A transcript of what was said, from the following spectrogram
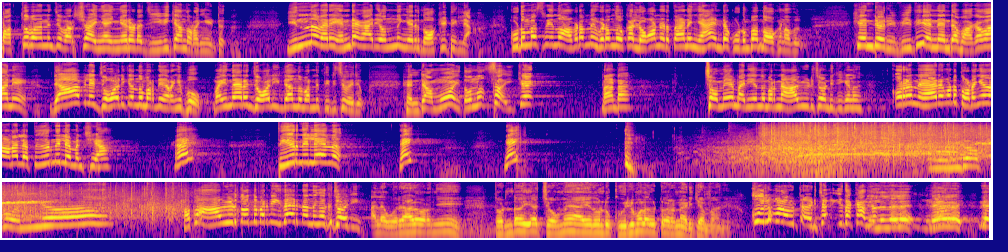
പത്ത് പതിനഞ്ച് വർഷമായി ഞാൻ ഇങ്ങനെ ജീവിക്കാൻ തുടങ്ങിയിട്ട്. ഇന്ന് വരെ എന്റെ കാര്യം ഒന്നും ഇങ്ങനെ നോക്കിയിട്ടില്ല. കുടുംബശ്രീന്നും അവിടെ നിന്ന് ഇവിടെ നോക്കാൻ ലോൺ എടുത്താണ് ഞാൻ എന്റെ കുടുംബം നോക്കണത്. എന്റെ ഒരു വിധി തന്നെ എന്റെ ഭഗവാനെ. രാവിലെ ജോലിക്കെന്ന് പറഞ്ഞ് ഇറങ്ങിപ്പോവും. വൈകുന്നേരം ജോലി ഇല്ലയെന്ന് പറഞ്ഞ് തിരിച്ചു വരും. എന്റെ അമ്മോ ഇതൊന്നും സഹിക്കാൻ വേണ്ട. ചുമയും പനിയെന്ന് പറഞ്ഞ് ആവി പിടിച്ചോണ്ടിരിക്കണ്. കുറേ നേരം കൊണ്ട് തുടങ്ങിയതാണല്ലോ. തീർന്നില്ലേ മനുഷ്യ? ഏ? തീർന്നില്ലേന്ന്. ഏയ് ഏയ് എന്റെ പൊന്നോ അപ്പൊ ആവി എടുത്തോന്ന് പറഞ്ഞു ഇതായിരുന്ന നിങ്ങൾക്ക് ജോലി അല്ല ഒരാൾ പറഞ്ഞു തൊണ്ട വയ്യ ചുമയായതുകൊണ്ട് കുരുമുളക് ഇട്ട് ഒരെണ്ണം അടിക്കാൻ പറഞ്ഞു കുരുമുളക് ഇട്ട് അടിച്ച ഇതൊക്കെ അങ്ങ്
